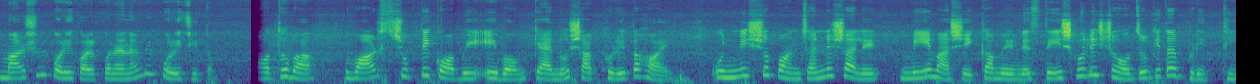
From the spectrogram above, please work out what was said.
মার্শাল পরিকল্পনা নামে পরিচিত। অথবা ওয়ার্স চুক্তি কবে এবং কেন স্বাক্ষরিত হয়? উনিশশো পঞ্চান্ন সালের মে মাসে কমিউনিস্ট দেশগুলির সহযোগিতা বৃদ্ধি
